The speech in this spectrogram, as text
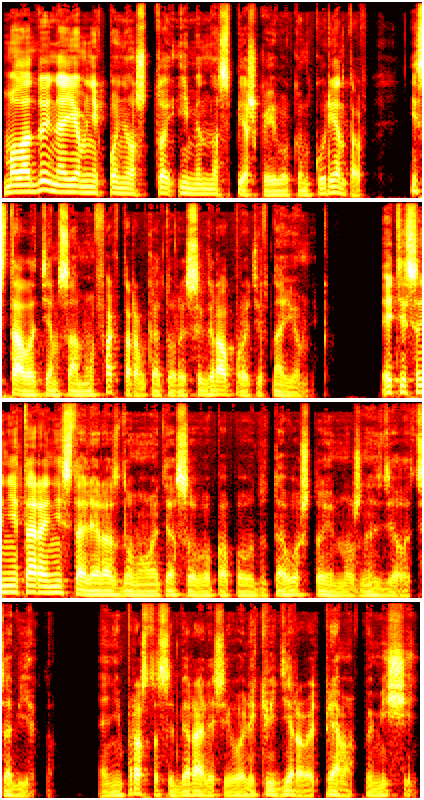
молодой наемник понял, что именно спешка его конкурентов и стала тем самым фактором, который сыграл против наемников. Эти санитары не стали раздумывать особо по поводу того, что им нужно сделать с объектом. Они просто собирались его ликвидировать прямо в помещении.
